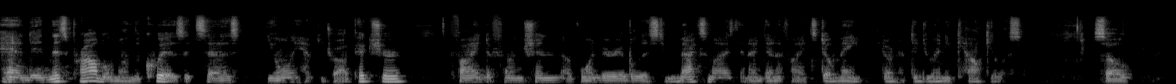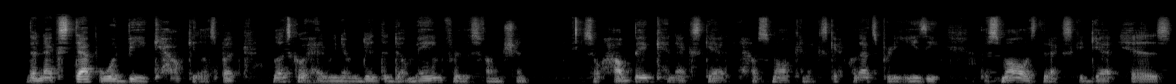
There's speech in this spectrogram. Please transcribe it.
And in this problem on the quiz, it says you only have to draw a picture, find a function of one variable that's to be maximized, and identify its domain. You don't have to do any calculus. So the next step would be calculus, but let's go ahead. We never did the domain for this function. So how big can x get and how small can x get? Well, that's pretty easy. The smallest that x could get is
